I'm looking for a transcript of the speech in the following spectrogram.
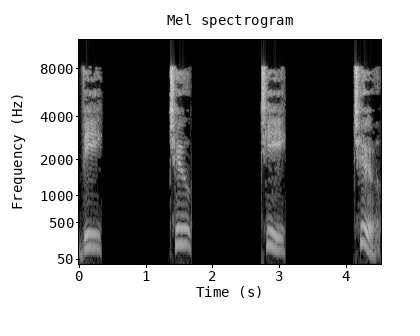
V two T two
